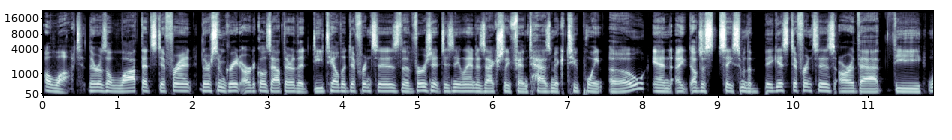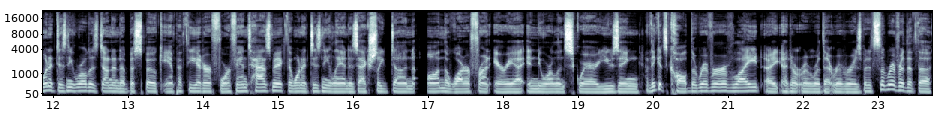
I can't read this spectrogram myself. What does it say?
a lot. There is a lot that's different. There's some great articles out there that detail the differences. The version at Disneyland is actually Fantasmic 2.0. And I, I'll just say some of the biggest differences are that the one at Disney World is done in a bespoke amphitheater for Fantasmic. The one at Disneyland is actually done on the waterfront area in New Orleans Square using, I think it's called the River of Light. I, I don't remember what that river is, but it's the river that the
